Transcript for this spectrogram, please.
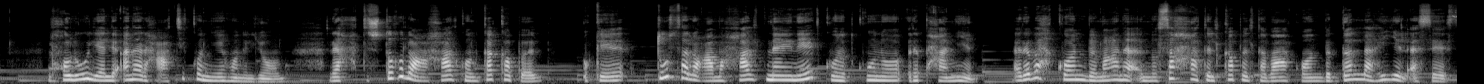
الحلول يلي أنا رح اعطيكم اياهم اليوم رح تشتغلوا على حالكم ك couple okay؟ توصلوا على محل اثنيناتكم تكونوا ربحانين. ربحكم بمعنى إنه صحة ال couple تبعكم بتضلها هي الأساس.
